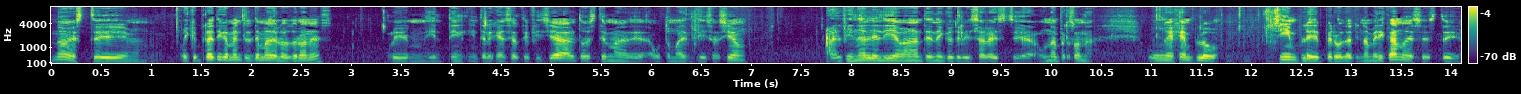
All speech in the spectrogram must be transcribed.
No, este, hay que prácticamente el tema de los drones, eh, inteligencia artificial, todo este tema de automatización, al final del día van a tener que utilizar este, una persona. Un ejemplo simple pero latinoamericano es este,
